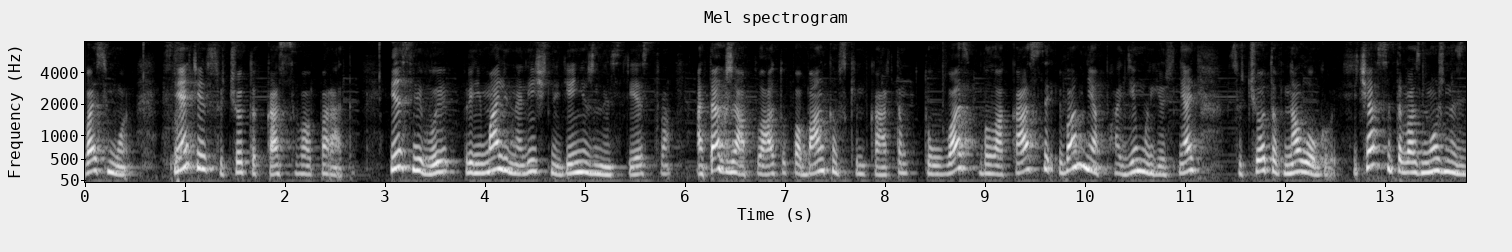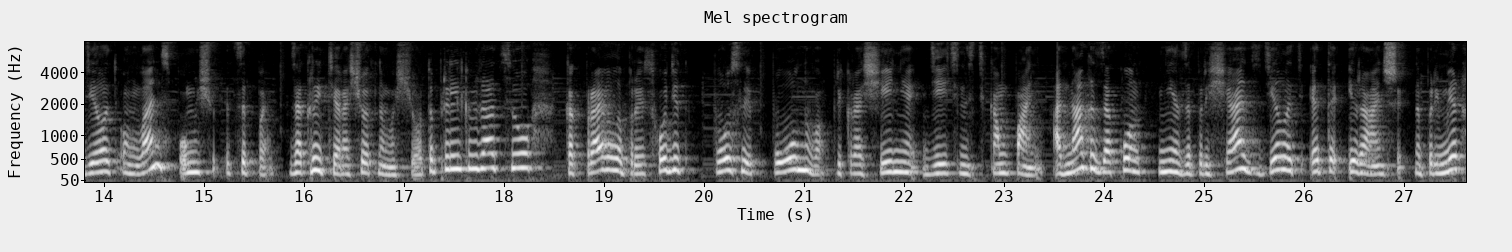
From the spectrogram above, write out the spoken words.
Восьмое. Снятие с учета кассового аппарата. Если вы принимали наличные денежные средства, а также оплату по банковским картам, то у вас была касса и вам необходимо ее снять с учета в налоговой. Сейчас это возможно сделать онлайн с помощью ЭЦП. Закрытие расчетного счета при ликвидации, как правило, происходит после полного прекращения деятельности компании. Однако закон не запрещает сделать это и раньше, например,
